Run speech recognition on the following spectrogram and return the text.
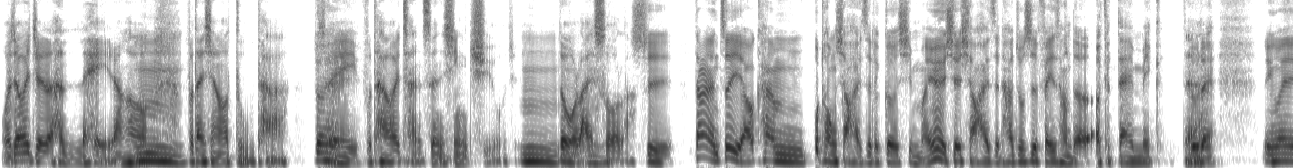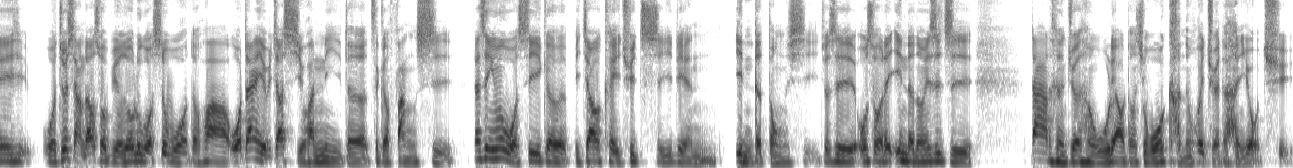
我就会觉得很累，然后不太想要读它。所以不太会产生兴趣，我觉得，嗯，对我来说啦，是，当然这也要看不同小孩子的个性嘛，因为有些小孩子他就是非常的 academic，对，对不对？因为我就想到说，比如说如果是我的话，我当然也比较喜欢你的这个方式，但是因为我是一个比较可以去吃一点硬的东西，就是我所谓的硬的东西是指大家可能觉得很无聊的东西，我可能会觉得很有趣，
